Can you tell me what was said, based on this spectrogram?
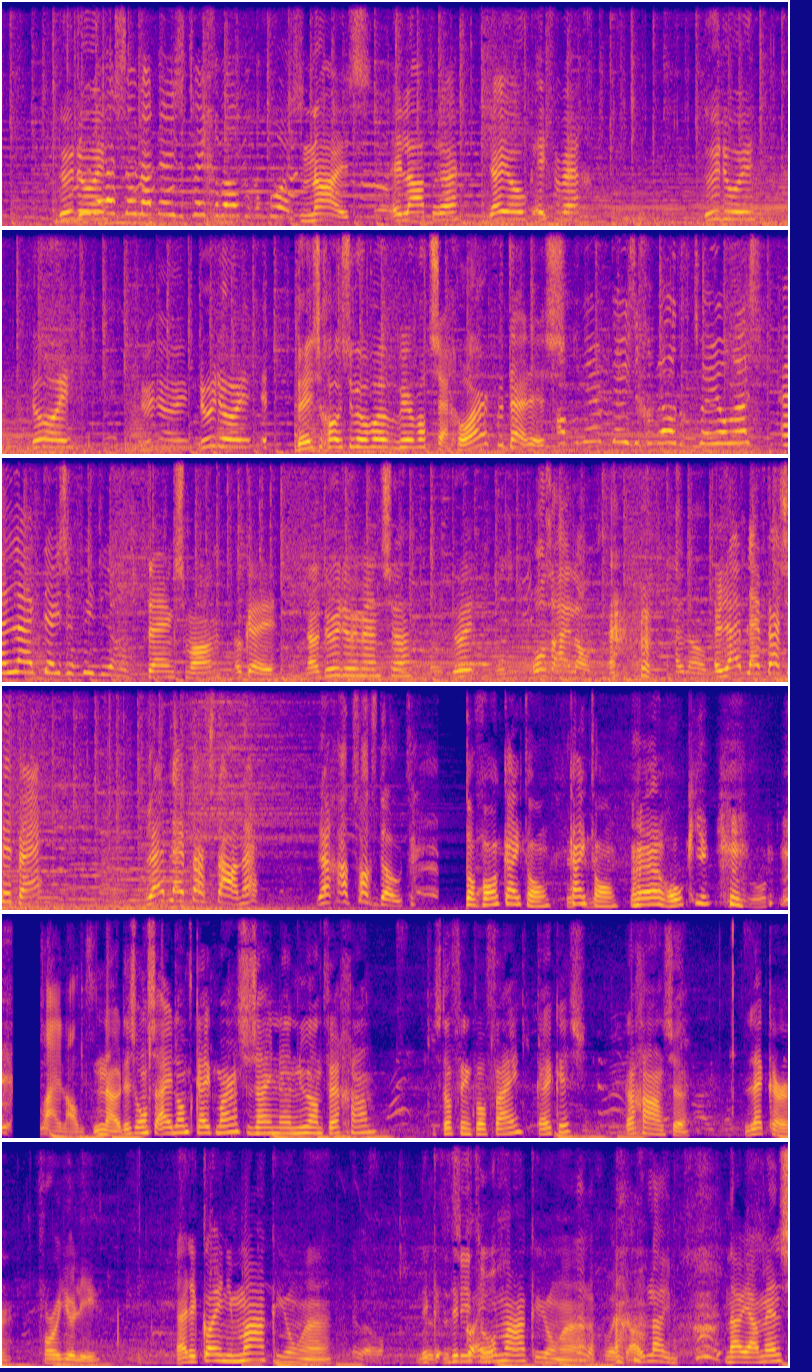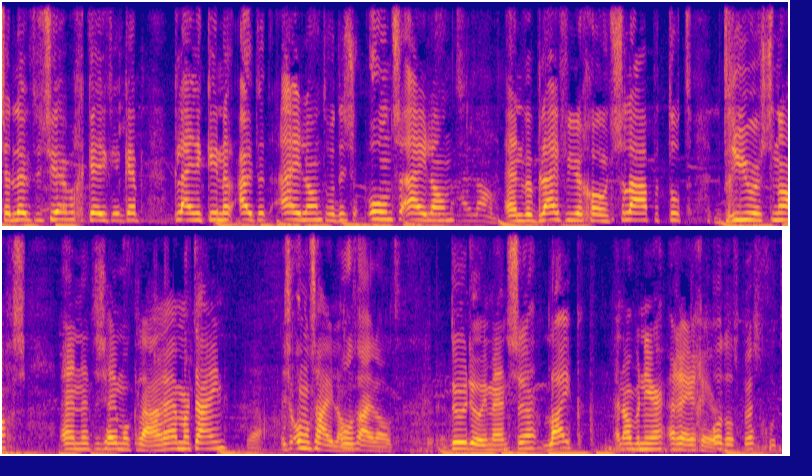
Doei, doei. Is zo naar deze twee geweldige boys. Nice. Hé, later hè. Jij ook, even weg. Doei, doei. Doei. Doei doei. Doei, doei. Deze gozer wil weer wat zeggen hoor. Vertel eens. Abonneer op deze geweldige twee jongens en like deze video. Thanks man. Oké. Nou, doei, doei mensen. Doei. Ons, ons eiland. eiland. En jij blijft daar zitten hè. Jij blijft daar staan hè. Jij gaat straks dood. Dan van, kijk dan. Kijk dan. Een rokje. Eiland. Nou, dit is ons eiland. Kijk maar. Ze zijn eh, nu aan het weggaan. Dus dat vind ik wel fijn. Kijk eens. Daar gaan ze. Lekker voor jullie. Ja, dit kan je niet maken, jongen. Jawel. Dit, dit kan je niet maken, jongen. Ja, nog een beetje houtlijm. Nou ja, mensen, leuk dat jullie hebben gekeken. Ik heb kleine kinderen uit het eiland. Wat is ons eiland? En we blijven hier gewoon slapen tot drie uur s'nachts. En het is helemaal klaar, hè Martijn? Ja. Het is ons eiland. Ons eiland. Doei doei mensen. Like en abonneer en reageer. Oh, dat is best goed.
